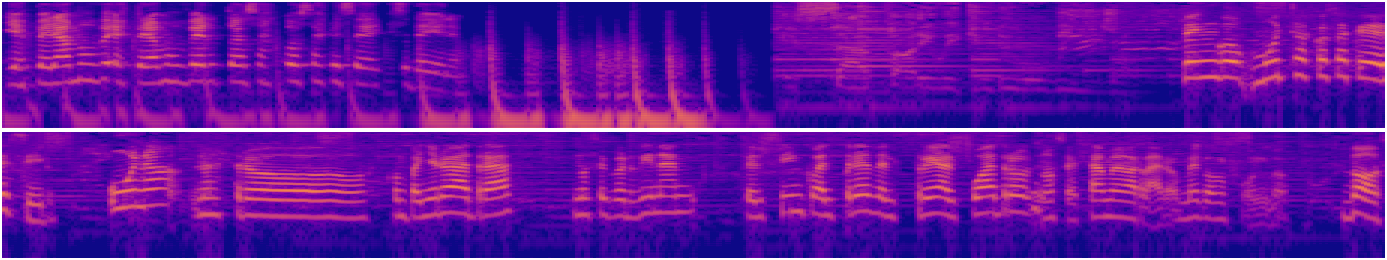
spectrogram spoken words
Y esperamos, esperamos ver todas esas cosas que se, que se te vienen. Tengo muchas cosas que decir. Uno, nuestros compañeros de atrás no se coordinan del 5 al 3, del 3 al 4, no sé, está medio raro, me confundo. Dos,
